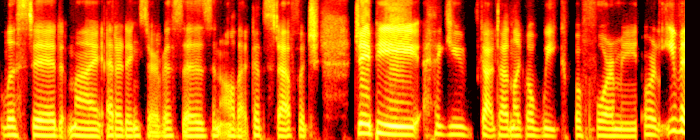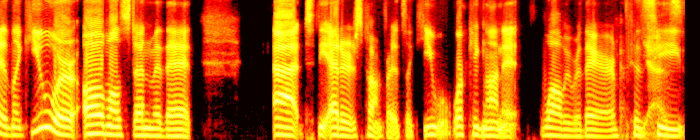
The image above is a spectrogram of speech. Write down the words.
listed my editing services and all that good stuff, which JP, I think you got done like a week before me, or even like you were almost done with it at the editors conference. Like you were working on it while we were there because yes. he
